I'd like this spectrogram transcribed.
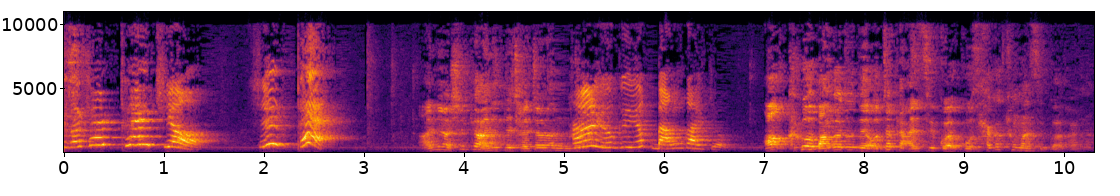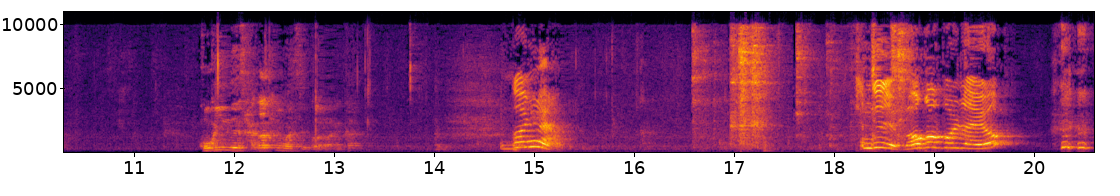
이거 실패죠. 실패. 아니야 실패 아닌데 잘 잘랐는데 아 여기 이렇게 망가져. 아 그거 망가져도 돼 어차피 안 쓸 거야 그 사각형만 쓸 거야 가은아 거기 있는 사각형만 쓸 거라니까 이거는 친구들 먹어볼래요?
